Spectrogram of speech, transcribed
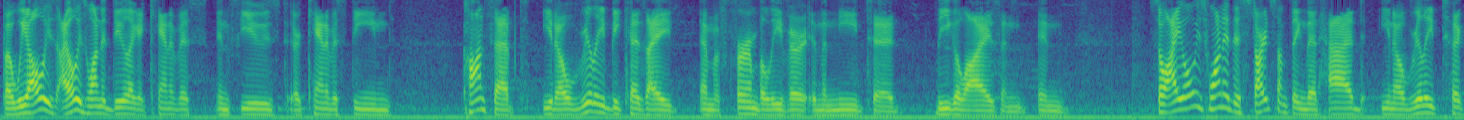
But we always, I always wanted to do like a cannabis infused or cannabis themed concept. You know, really because I am a firm believer in the need to legalize and and. So I always wanted to start something that had, you know, really took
